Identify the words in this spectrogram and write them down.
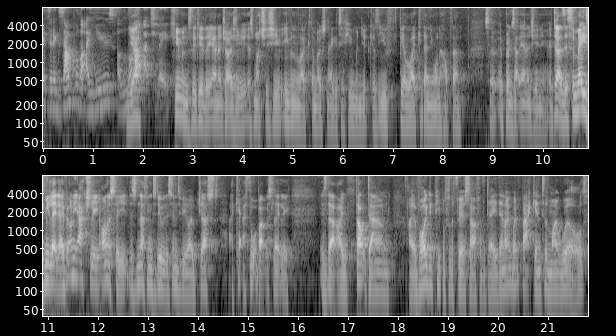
it's an example that I use a lot, Yeah. actually. Humans, they do. They energize you as much as you, even like the most negative human, because you, feel like then you want to help them. So it brings out the energy in you. It does. It's amazed me lately. I've only actually, honestly, there's nothing to do with this interview. I've just, I, ca- I thought about this lately, is that I felt down. I avoided people for the first half of the day. Then I went back into my world.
